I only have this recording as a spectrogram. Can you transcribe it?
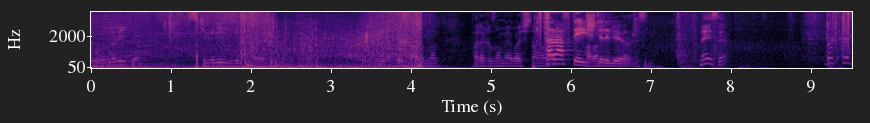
Umurumda değil ki. Skinleri izleyecek bir şey. Para kazanmaya başlamadan Taraf param değiştiriliyor. Neyse. Bakalım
